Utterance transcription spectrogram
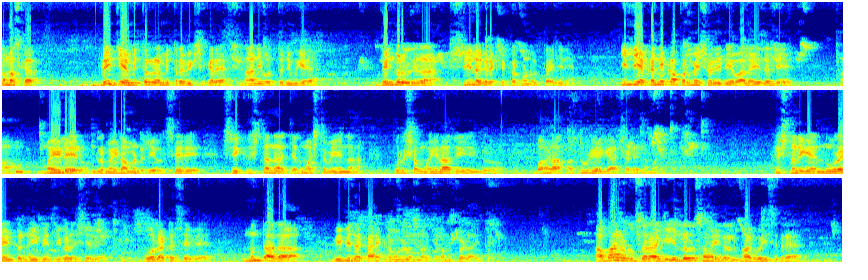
ನಮಸ್ಕಾರ. ಪ್ರೀತಿಯ ಮಿತ್ರರ ಮಿತ್ರ ವೀಕ್ಷಕರೇ, ನಾನಿವತ್ತು ನಿಮಗೆ ಬೆಂಗಳೂರಿನ ಶ್ರೀನಗರಕ್ಕೆ ಕರ್ಕೊಂಡು ಹೋಗ್ತಾ ಇದ್ದೀನಿ. ಇಲ್ಲಿಯ ಕನ್ಯಕಾ ಪರಮೇಶ್ವರಿ ದೇವಾಲಯದಲ್ಲಿ ಮಹಿಳೆಯರು, ಅಂದರೆ ಮಹಿಳಾ ಮಂಡಳಿಯವರು ಸೇರಿ ಶ್ರೀ ಕೃಷ್ಣನ ಜನ್ಮಾಷ್ಟಮಿಯನ್ನು ಪುರುಷ ಮಹಿಳಾದಿಗಳು ಬಹಳ ಅದ್ಧೂರಿಯಾಗಿ ಆಚರಣೆಯನ್ನು ಮಾಡಿದರು. ಕೃಷ್ಣನಿಗೆ ನೂರ ಎಂಟು ನೈವೇದ್ಯಗಳ ಸೇವೆ, ಕೋಲಾಟ ಸೇವೆ, ಮುಂತಾದ ವಿವಿಧ ಕಾರ್ಯಕ್ರಮಗಳನ್ನು ಅಲ್ಲಿ ಹಮ್ಮಿಕೊಳ್ಳಾಯಿತು ಅಬಾಲ ವೃದ್ಧರಾಗಿ ಎಲ್ಲರೂ ಸಹ ಇದರಲ್ಲಿ ಭಾಗವಹಿಸಿದರೆ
